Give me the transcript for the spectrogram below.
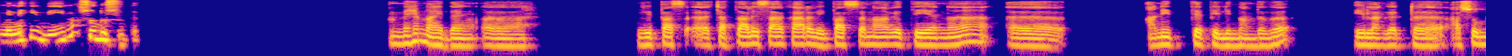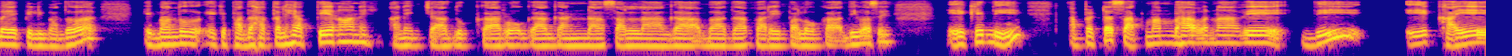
මෙනෙහි වීම සුදුසුද? මෙහෙමයි දැන් විපස් චත්තාලිසාකාර විපස්සනාවේ තියෙන අනිත්‍ය පිළිබඳව ඊළඟට අසුභය පිළිබඳව ඒ බඳු ඒකේ පද 40ක් තියෙනවානේ. අනිච්චා දුක්ඛා රෝගා ගණ්ඩා සල්ලාගා අබාධා පරිපලෝක ආදී වශයෙන්. ඒකෙදි අපිට සක්මන් භාවනාවේදී ඒ කයේ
